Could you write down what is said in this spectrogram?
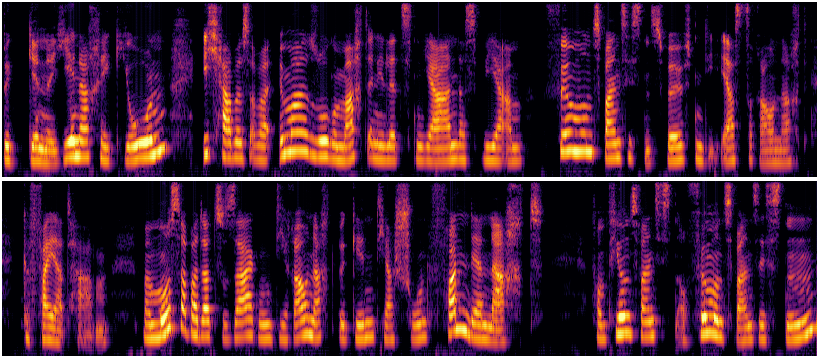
Beginne, je nach Region. Ich habe es aber immer so gemacht in den letzten Jahren, dass wir am 25.12. die erste Rauhnacht gefeiert haben. Man muss aber dazu sagen, die Rauhnacht beginnt ja schon von der Nacht vom 24. auf 25.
